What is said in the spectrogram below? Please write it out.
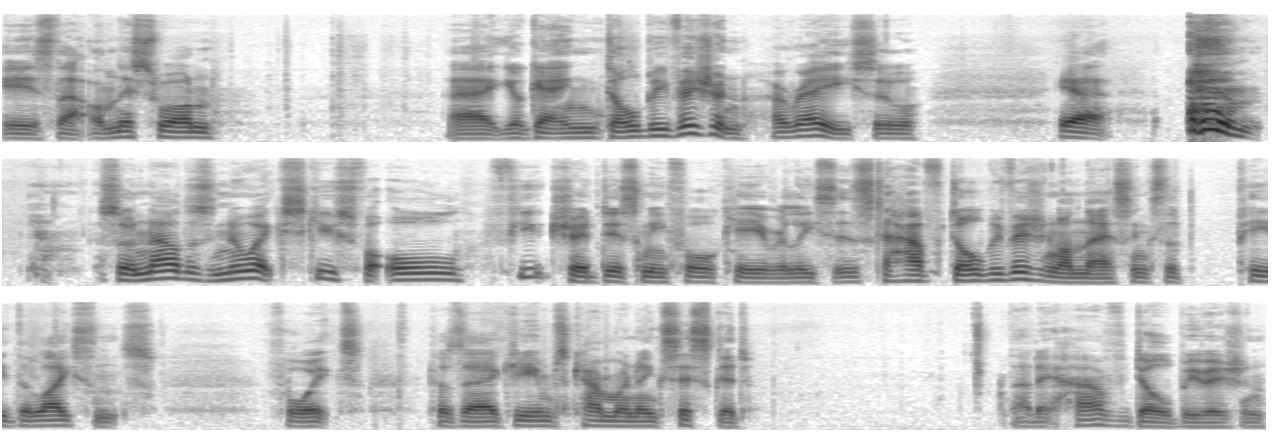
is that on this one uh, you're getting Dolby Vision. Hooray! So yeah So now there's no excuse for all future Disney 4K releases to have Dolby Vision on there since they've paid the license for it because uh, James Cameron insisted that it have Dolby Vision.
